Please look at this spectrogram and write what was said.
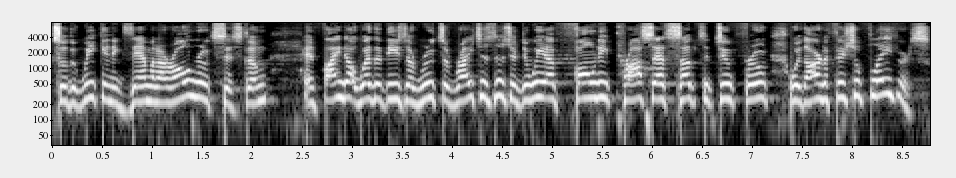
so that we can examine our own root system and find out whether these are roots of righteousness or do we have phony processed substitute fruit with artificial flavors.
